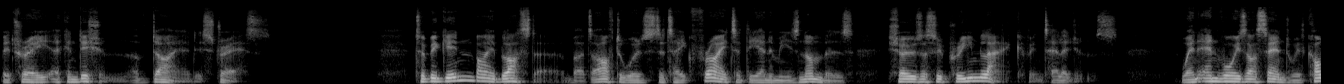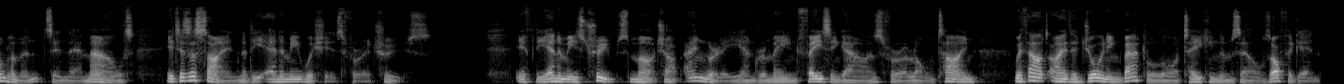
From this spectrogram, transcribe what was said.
betray a condition of dire distress. To begin by bluster, but afterwards to take fright at the enemy's numbers, shows a supreme lack of intelligence. When envoys are sent with compliments in their mouths, it is a sign that the enemy wishes for a truce. If the enemy's troops march up angrily and remain facing ours for a long time, without either joining battle or taking themselves off again,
